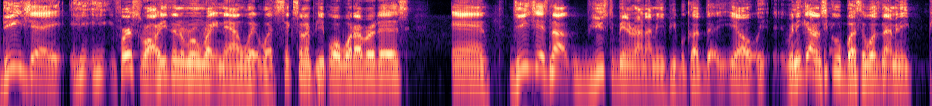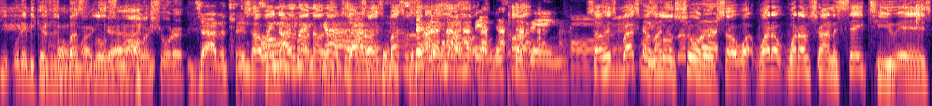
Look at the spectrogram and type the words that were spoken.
DJ, he, he first of all, he's in the room right now with what 600 people or whatever it is, and DJ is not used to being around that many people because you know when he got on the school bus, it wasn't that many people there because his Oh bus was a little God. smaller, shorter. Jonathan, So wait, no, no, no, no, no. So, so his bus was hold on, hold on, Mr. hold on. Bing. So his bus was a little little shorter. bus. So what what I- what I'm trying to say to you is,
